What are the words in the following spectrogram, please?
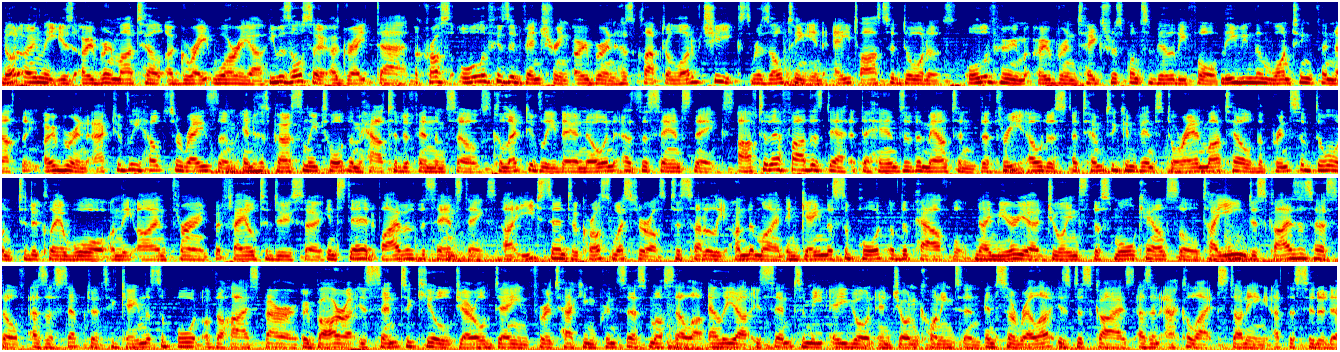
Not only is Oberyn Martell a great warrior, he was also a great dad. Across all of his adventuring, Oberyn has clapped a lot of cheeks, resulting in eight bastard daughters, all of whom Oberyn takes responsibility for, leaving them wanting for nothing. Oberyn actively helps to raise them and has personally taught them how to defend themselves. Collectively, they are known as the Sand Snakes. After their father's death at the hands of the Mountain, the three eldest attempt to convince Doran Martell, the Prince of Dorne, to declare war on the Iron Throne, but fail to do so. Instead, five of the Sand Snakes are each sent across Westeros to subtly undermine and gain the support of the powerful. Nymeria joins the small council. Tyene disguises herself as a septa to gain the support of the High Sparrow. Obara is sent to kill Gerold Dayne for attacking Princess Myrcella. Elia is sent to meet Aegon and Jon Connington, and Sarella is disguised as an acolyte studying at the Citadel.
